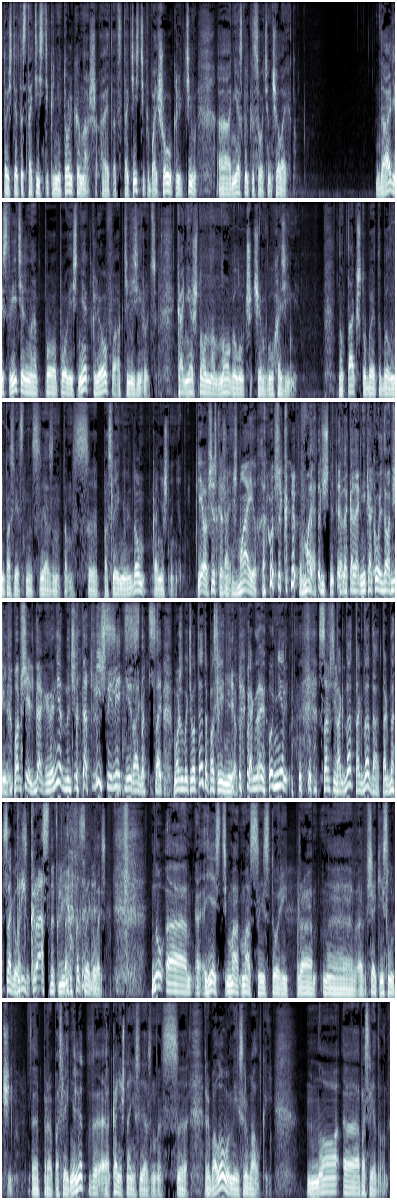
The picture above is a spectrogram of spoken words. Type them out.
То есть это статистика не только наша, а это статистика большого коллектива, несколько сотен человек. Да, действительно, по, по весне клев активизируется. Конечно, он намного лучше, чем в глухозиме. Но так, чтобы это было непосредственно связано там, с последним льдом, конечно, нет. Я вообще скажу, Конечно. в мае хороший клев. В мае отлично, когда, когда никакого льда вообще нет. Вообще льда, когда нет, начинают отличные летние сага, сага. Может быть, вот это последний лед, когда его нет. Совсем. Тогда, тогда да, тогда согласен. Прекрасно клюет. Согласен. Ну, а, есть масса историй про э, всякие случаи э, про последний лет. Конечно, они связаны с рыболовами и с рыбалкой, но э, опосредованно.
